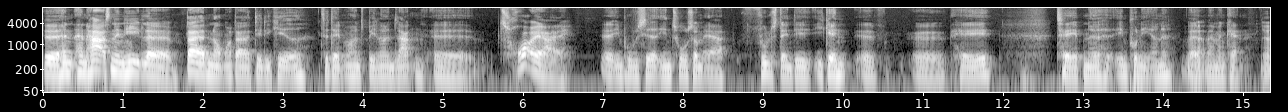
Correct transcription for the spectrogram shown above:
Øh, han, han har sådan en helt... Øh, der er et nummer, der er dedikeret til den, hvor han spiller en lang, øh, tror jeg, øh, improviseret intro, som er fuldstændig igen øh, øh, hagetabende, imponerende, hvad, ja. hvad man kan. Ja.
